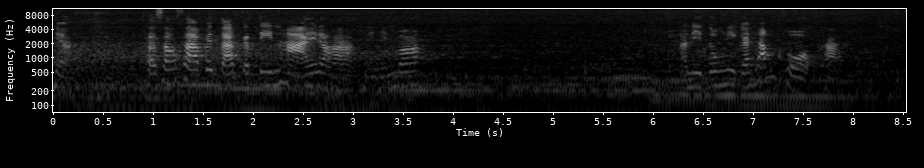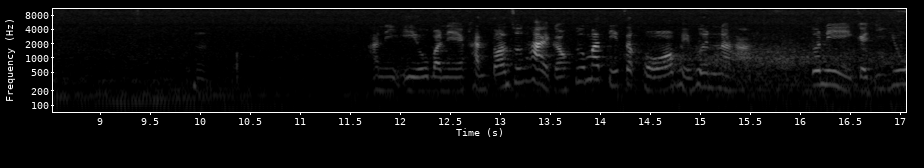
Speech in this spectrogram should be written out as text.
เนี่ยถ้าสร้างซาไปตัดกับตีนหายนะคะเห็นบ่อันนี้ตรงนี้กระทั่งขอบค่ะอืมอั นนี้เอวบันนี้ขั้นตอนสุดท้ายก็คือมาติดตะขอให้เพิ่อนนะคะ ตัวนี้ก็จะอยู่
